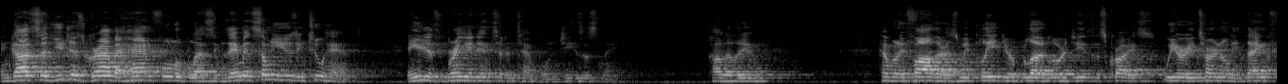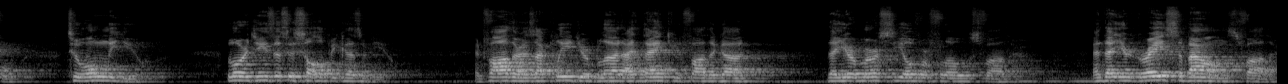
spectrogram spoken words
and God said, You just grab a handful of blessings. Amen. Some of you using two hands, and you just bring it into the temple in Jesus' name. Hallelujah. Heavenly Father, as we plead your blood, Lord Jesus Christ, we are eternally thankful to only you. Lord Jesus, it's all because of you. And Father, as I plead your blood, I thank you, Father God, that your mercy overflows, Father, and that your grace abounds, Father.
